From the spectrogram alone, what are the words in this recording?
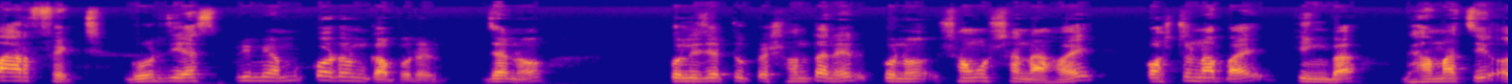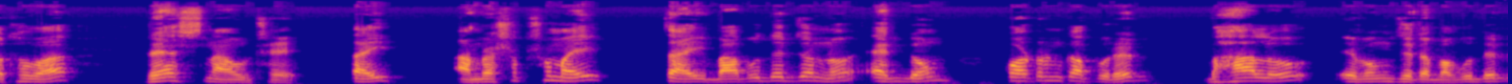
পারফেক্ট গর্জিয়াস প্রিমিয়াম কটন কাপড়ের, যেন কলিজার টুকরা সন্তানের কোনো সমস্যা না হয়, কষ্ট না পায় কিংবা ঘামাচি অথবা র্যাশ না উঠে। তাই আমরা সবসময় চাই বাবুদের জন্য একদম কটন কাপড়ের ভালো এবং যেটা বাবুদের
